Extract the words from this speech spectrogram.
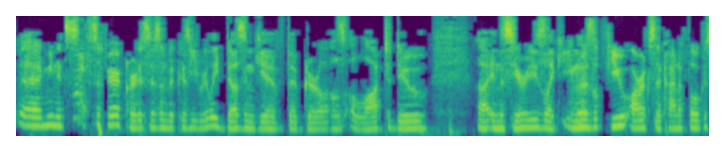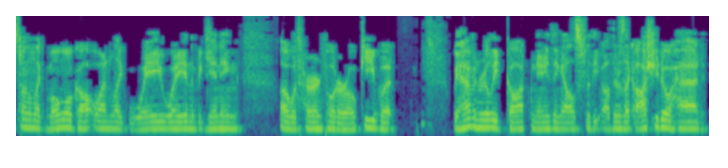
I mean, it's it's a fair criticism because he really doesn't give the girls a lot to do uh, in the series. Like, you know, there's a few arcs that kind of focused on them. Like, Momo got one like way, way in the beginning uh, with her and Todoroki, but we haven't really gotten anything else for the others. Like, Ashido had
